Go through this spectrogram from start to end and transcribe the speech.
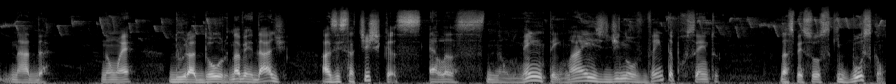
nada. Não é duradouro. Na verdade, as estatísticas, elas não mentem. Mais de 90% das pessoas que buscam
